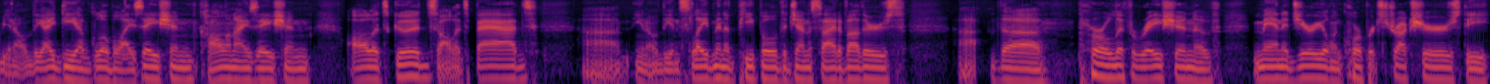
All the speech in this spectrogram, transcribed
you know the idea of globalization, colonization, all its goods, all its bads, uh, you know the enslavement of people, the genocide of others, uh, the proliferation of managerial and corporate structures, the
